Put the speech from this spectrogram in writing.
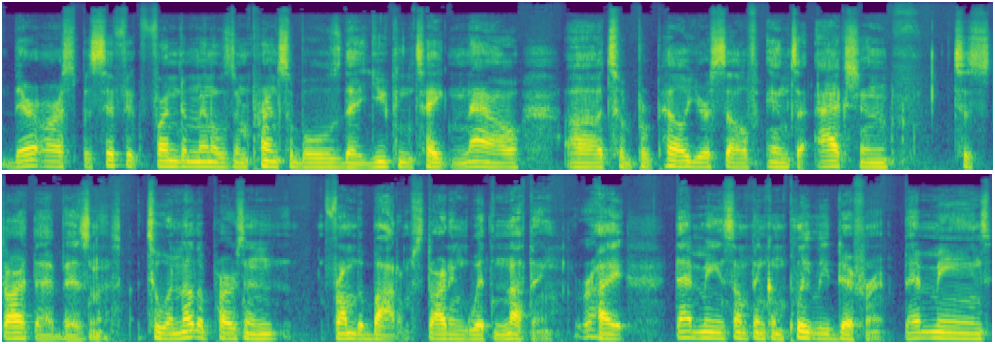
There are specific fundamentals and principles that you can take now uh, to propel yourself into action to start that business. To another person from the bottom, starting with nothing, right? That means something completely different. That means,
